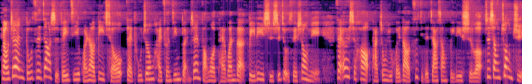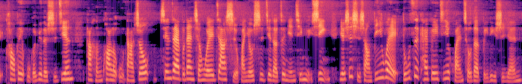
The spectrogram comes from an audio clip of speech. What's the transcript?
挑战独自驾驶飞机环绕地球，在途中还曾经短暂访问台湾的比利时十九岁少女，在二十号，她终于回到自己的家乡比利时了。这项壮举耗费五个月的时间，她横跨了五大洲，现在不但成为驾驶环游世界的最年轻女性，也是史上第一位独自开飞机环球的比利时人。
